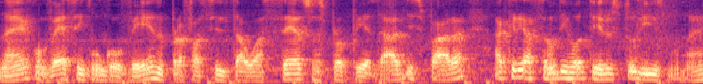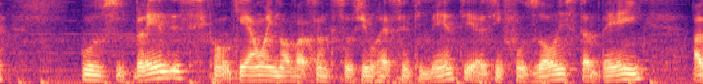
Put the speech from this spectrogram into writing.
né, conversem com o governo para facilitar o acesso às propriedades para a criação de roteiros turismo. Né. Os blends, que é uma inovação que surgiu recentemente, as infusões também, a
